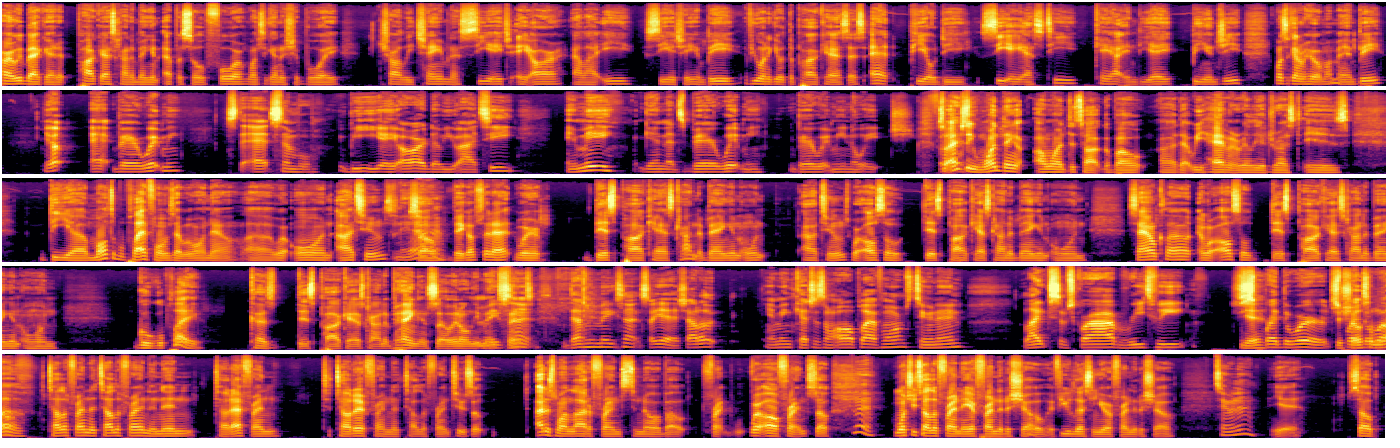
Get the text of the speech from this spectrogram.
All right, we back at it. Podcast kind of banging episode four. Once again, it's your boy Charlie Chaim. That's C H A R L I E C H A M B. If you want to get with the podcast, that's at P O D C A S T K I N D A B N G. Once again, I'm here with my man B. Yep. At bear with me. It's the at symbol B E A R W I T. And me, again, that's bear with me. Bear with me, no H. So actually, one thing I wanted to talk about uh, that we haven't really addressed is the uh, multiple platforms that we're on now. Uh, we're on iTunes, Yeah. so big ups for that. We're this podcast kind of banging on iTunes. We're also this podcast kind of banging on SoundCloud, and we're also this podcast kind of banging on Google Play because this podcast kind of banging. So it only makes, sense. Definitely makes sense. So yeah, shout out. you know what I mean, catch us on all platforms. Tune in, like, subscribe, retweet, Yeah. spread the word. Just spread show the some wealth. love. Tell a friend to tell a friend, and then tell that friend to tell their friend to tell a friend too. So I just want a lot of friends to know about friend. We're all friends. So Yeah, once you tell a friend, they're a friend of the show. If you listen, you're a friend of the show. tune in. Yeah. So,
